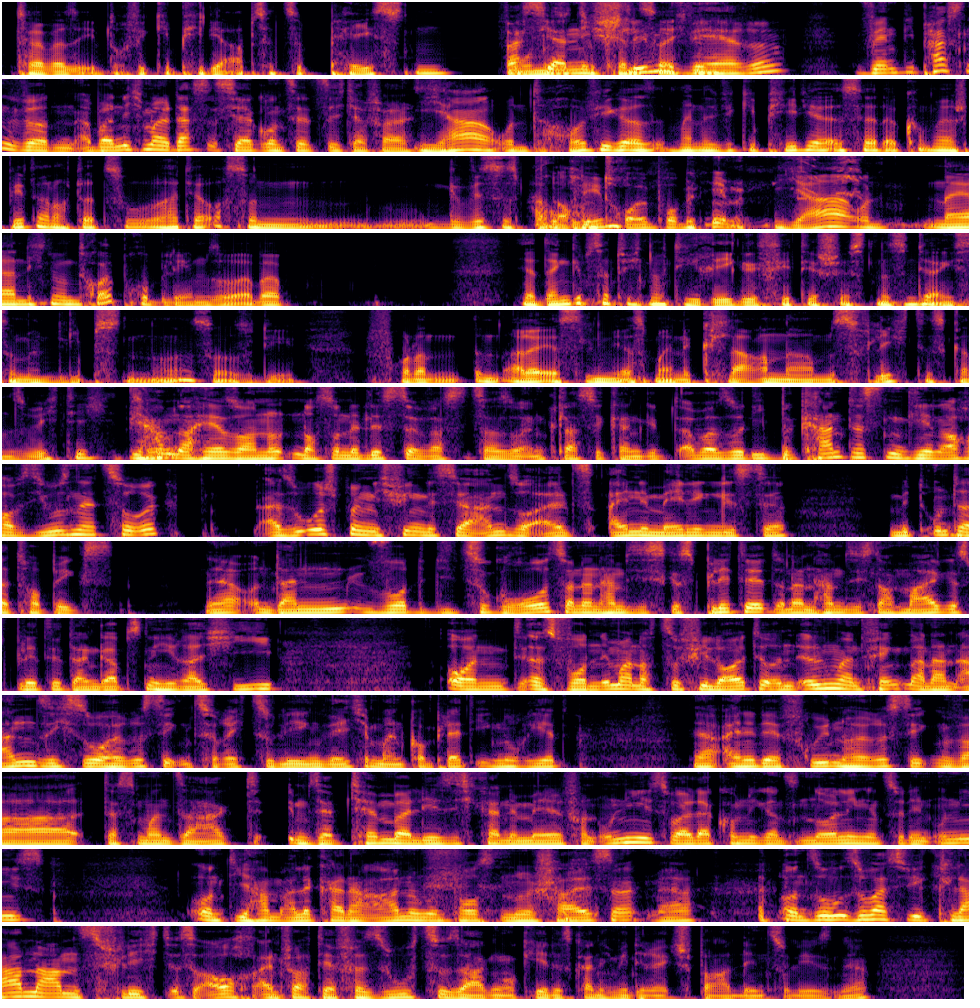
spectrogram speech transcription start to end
teilweise eben durch Wikipedia-Absätze pasten. Was ja nicht schlimm wäre, wenn die passen würden, aber nicht mal das ist ja grundsätzlich der Fall. Ja, und häufiger, meine Wikipedia ist ja, da kommen wir ja später noch dazu, hat ja auch so ein gewisses Hat auch Problem. ein Trollproblem. Ja, und naja, nicht nur ein Trollproblem, so, aber ja, dann gibt's natürlich noch die Regelfetischisten, das sind ja eigentlich so meine Liebsten. Ne? So, Also die fordern in allererster Linie erstmal eine Klarnamenspflicht, das ist ganz wichtig. Wir so. haben nachher so noch so eine Liste, was es da so an Klassikern gibt. Aber so die bekanntesten gehen auch aufs Usenet zurück. Also ursprünglich fing das ja an so als eine Mailingliste mit Untertopics. Ja, und dann wurde die zu groß und dann haben sie es gesplittet und dann haben sie es nochmal gesplittet, dann gab es eine Hierarchie und es wurden immer noch zu viele Leute und irgendwann fängt man dann an, sich so Heuristiken zurechtzulegen, welche man komplett ignoriert. Ja, eine der frühen Heuristiken war, dass man sagt, im September lese ich keine Mail von Unis, weil da kommen die ganzen Neulinge zu den Unis und die haben alle keine Ahnung und posten nur Scheiße. Ja. Und so sowas wie Klarnamenspflicht ist auch einfach der Versuch zu sagen, okay, das kann ich mir direkt sparen, den zu lesen. Ja.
